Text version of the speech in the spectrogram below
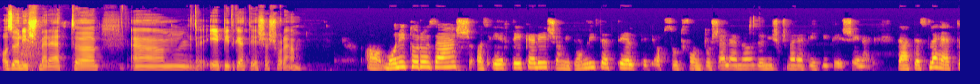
az önismeret um, építgetése során? A monitorozás, az értékelés, amit említettél, egy abszolút fontos eleme az önismeret építésének. Tehát ezt lehet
